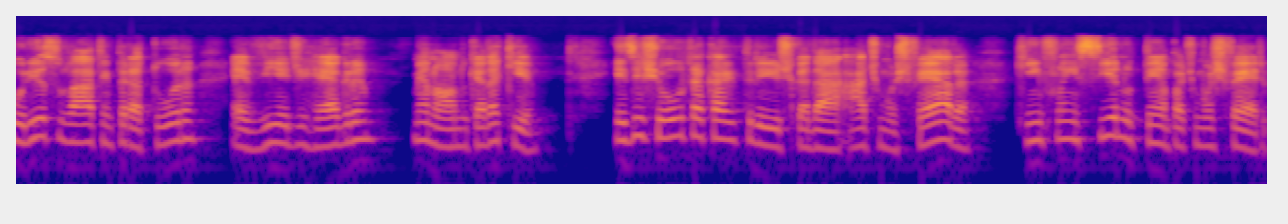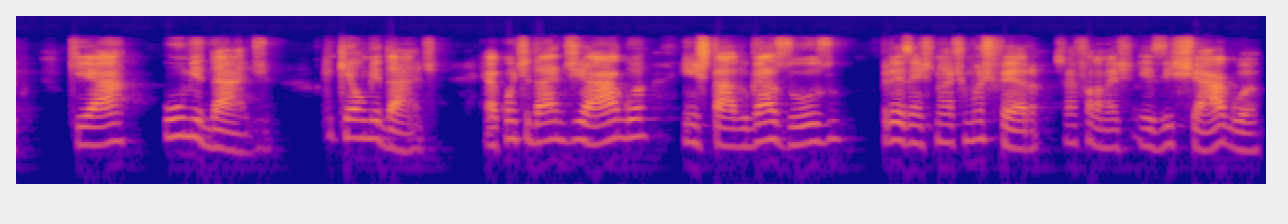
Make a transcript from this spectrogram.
Por isso, lá a temperatura é, via de regra, menor do que a daqui. Existe outra característica da atmosfera que influencia no tempo atmosférico, que é a umidade. O que é a umidade? É a quantidade de água em estado gasoso presente na atmosfera. Você vai falar, mas existe água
